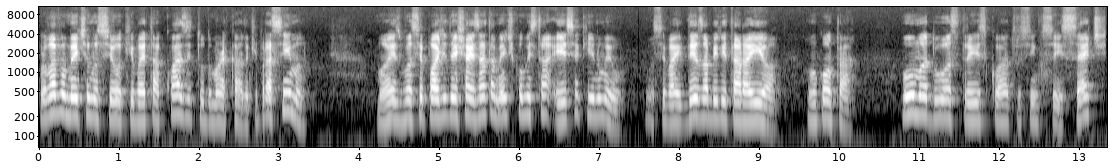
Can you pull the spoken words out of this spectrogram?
Provavelmente no seu aqui vai estar tá quase tudo marcado aqui para cima. Mas você pode deixar exatamente como está esse aqui no meu. Você vai desabilitar aí, ó. Vamos contar. Uma, duas, três, quatro, cinco, seis, sete.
